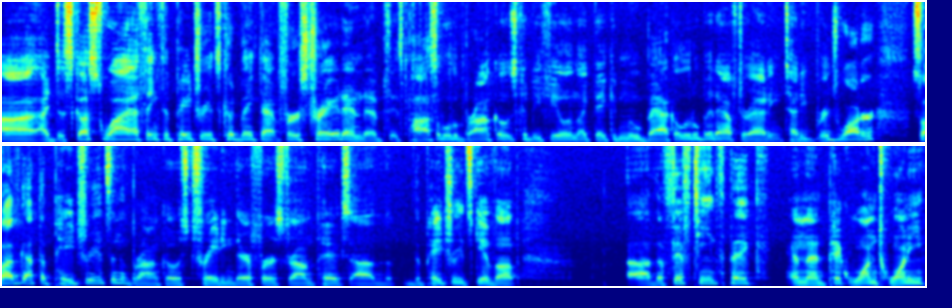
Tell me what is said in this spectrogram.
Uh, I discussed why I think the Patriots could make that first trade, and it's possible the Broncos could be feeling like they could move back a little bit after adding Teddy Bridgewater. So I've got the Patriots and the Broncos trading their first round picks. Uh, the, the, Patriots give up uh, the 15th pick and then pick 120,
